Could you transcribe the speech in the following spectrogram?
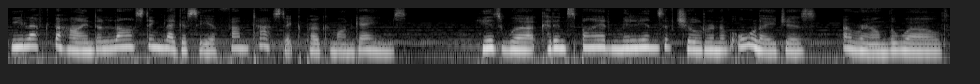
he left behind a lasting legacy of fantastic Pokemon games. His work had inspired millions of children of all ages around the world.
